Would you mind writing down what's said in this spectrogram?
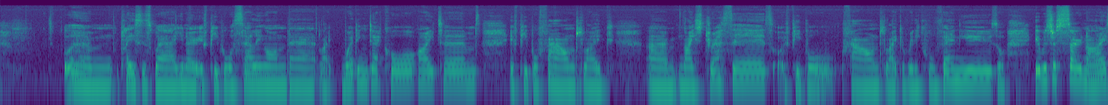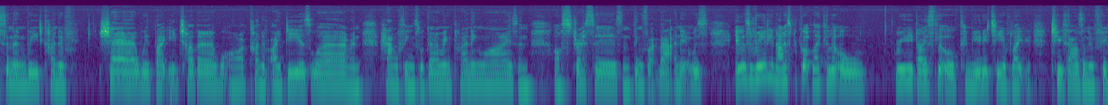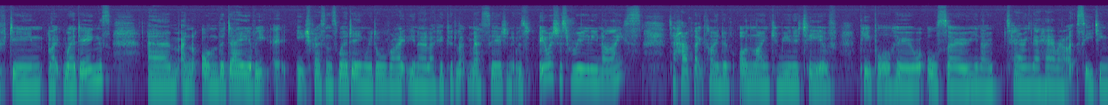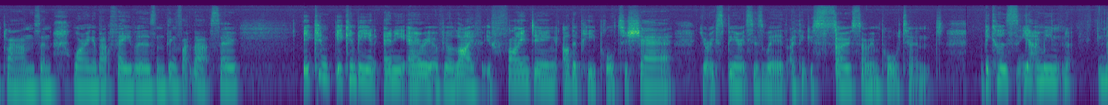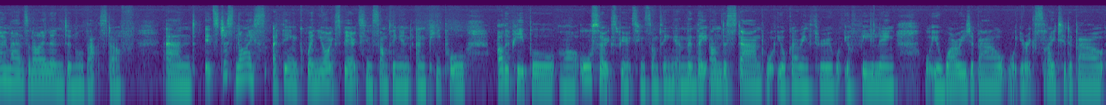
um, places where you know if people were selling on their like wedding decor items, if people found like um, nice dresses, or if people found like a really cool venues, or it was just so nice. And then we'd kind of share with like each other what our kind of ideas were and how things were going planning wise and our stresses and things like that and it was it was really nice we got like a little really nice little community of like 2015 like weddings. Um, and on the day of each, each person's wedding we'd all write you know like a good luck message. And it was it was just really nice to have that kind of online community of people who are also you know tearing their hair out at seating plans and worrying about favors and things like that. So it can it can be in any area of your life. If finding other people to share your experiences with i think is so so important. Because yeah i mean no man's an island and all that stuff. And it's just nice i think when you're experiencing something and, and people other people are also experiencing something and then they understand what you're going through what you're feeling what you're worried about what you're excited about.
